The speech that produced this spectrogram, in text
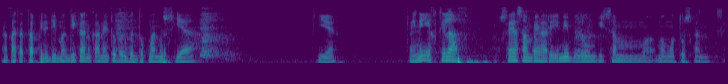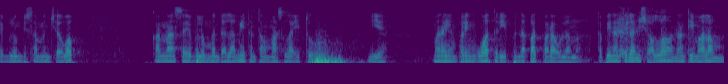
maka tetap ini dimandikan karena itu berbentuk manusia. Ya. Nah, ini ikhtilaf. Saya sampai hari ini belum bisa memutuskan. Saya belum bisa menjawab karena saya belum mendalami tentang masalah itu. Ya. Mana yang paling kuat dari pendapat para ulama. Tapi nantilah insya Allah nanti malam,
